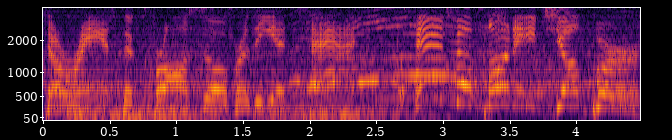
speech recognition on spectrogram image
Durant, the crossover, the attack, and the money jumper.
